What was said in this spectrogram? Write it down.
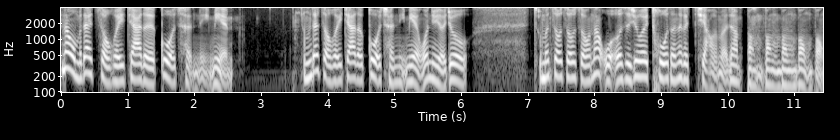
那我们在走回家的过程里面，我们在走回家的过程里面，我女儿就。我们走走走，那我儿子就会拖着那个脚，有没有这样蹦蹦蹦蹦蹦？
